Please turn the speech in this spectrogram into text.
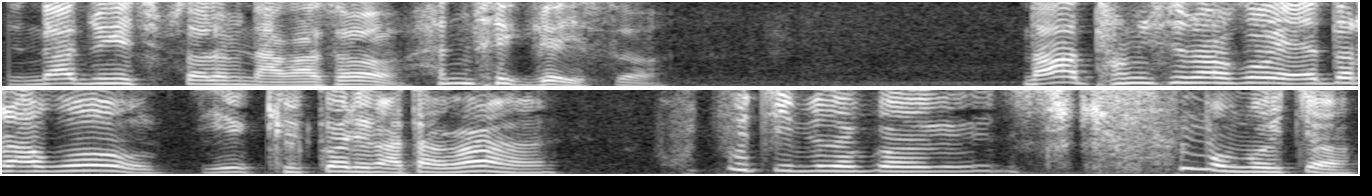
나중에 집사람이 나가서 한 얘기가 있어. 나 당신하고 애들하고 이 길거리 가다가 호프집에서 그 치킨 한 먹은 거 있죠.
